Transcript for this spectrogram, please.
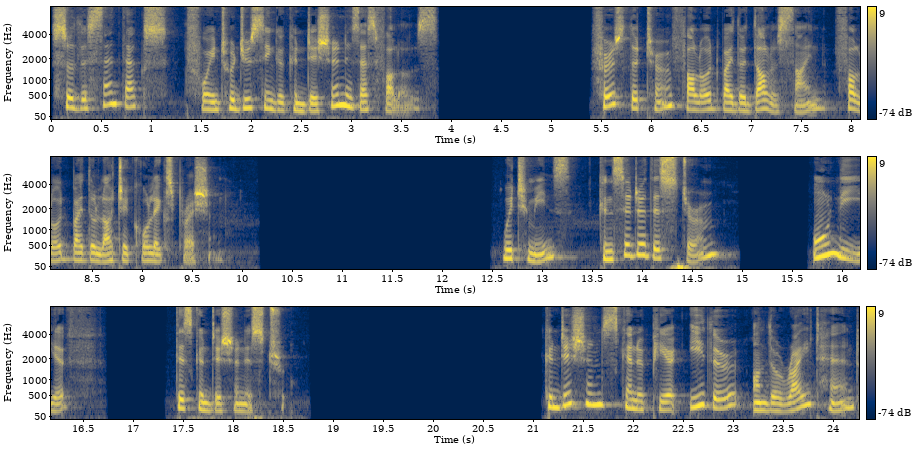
So the syntax for introducing a condition is as follows. First the term followed by the dollar sign, followed by the logical expression. Which means consider this term only if this condition is true. Conditions can appear either on the right hand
